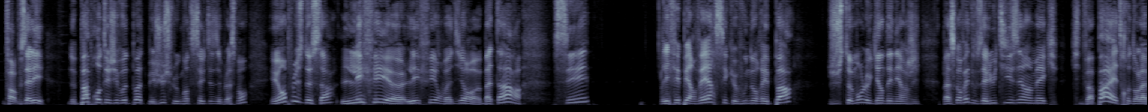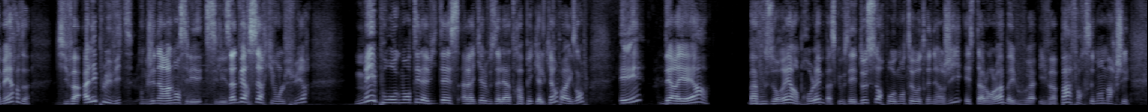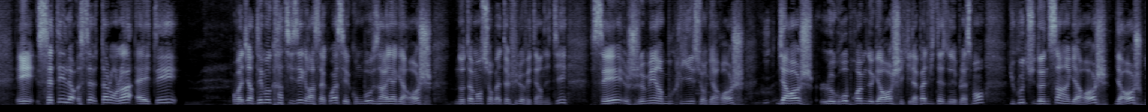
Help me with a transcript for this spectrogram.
Enfin vous allez ne pas protéger votre pote mais juste lui augmenter sa vitesse de déplacement. Et en plus de ça, l'effet euh, on va dire euh, bâtard, c'est l'effet pervers, c'est que vous n'aurez pas justement le gain d'énergie. Parce qu'en fait vous allez utiliser un mec qui ne va pas être dans la merde, qui va aller plus vite. Donc généralement c'est les adversaires qui vont le fuir. Mais pour augmenter la vitesse à laquelle vous allez attraper quelqu'un par exemple, et derrière, bah vous aurez un problème parce que vous avez deux sorts pour augmenter votre énergie et ce talent là bah, il, va, va pas forcément marcher. Et cet, ce talent là a été on va dire démocratisé grâce à quoi? C'est le combo Zarya Garrosh notamment sur Battlefield of Eternity. C'est je mets un bouclier sur Garrosh. Garrosh le gros problème de Garrosh c'est qu'il a pas de vitesse de déplacement. Du coup tu donnes ça à un Garrosh. Garrosh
